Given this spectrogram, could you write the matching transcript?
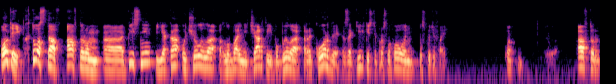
Окей, хто став автором е, пісні, яка очолила глобальні чарти і побила рекорди за кількістю прослуховувань у Spotify? От е, автор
